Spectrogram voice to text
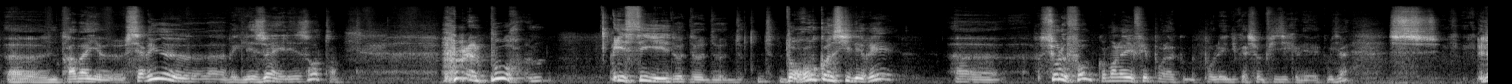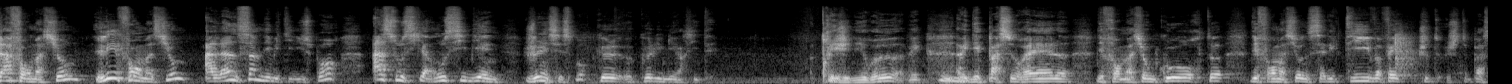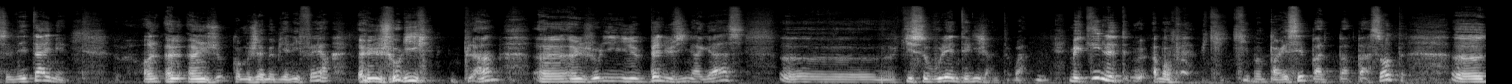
euh, un travail euh, sérieux euh, avec les uns et les autres, pour essayer de, reconsidérer sur le fond, comme on l'avait fait pour l'éducation physique la formation, les formations à l'ensemble des métiers du sport, associant aussi bien jeunesse et sport que, que l'université très généreux, avec, mm. avec des passerelles, des formations courtes, des formations sélectives. Enfin, je te, je te passe le détail, mais un, un, comme j'aime bien les faire, un joli plan, un joli, une belle usine à gaz euh, qui se voulait intelligente. Mais ah qui, me paraissait pas, pas, pas saute. Euh,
